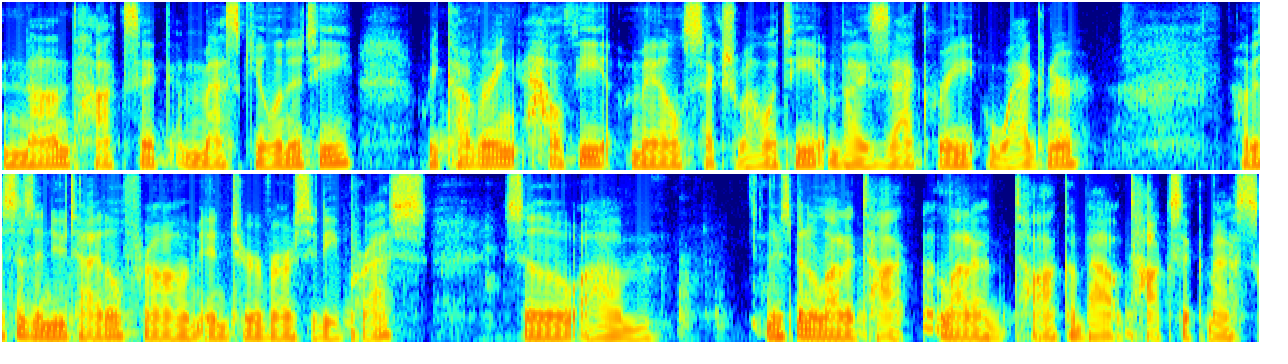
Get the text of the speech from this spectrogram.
Non-Toxic Masculinity: Recovering Healthy Male Sexuality by Zachary Wagner. This is a new title from InterVarsity Press. So um, there's been a lot of talk, a lot of talk about toxic mas-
